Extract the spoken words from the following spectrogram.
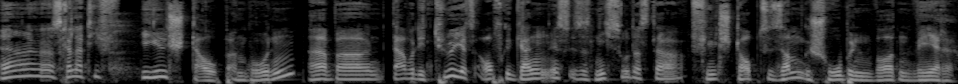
Ja, da ist relativ viel Staub am Boden, aber da, wo die Tür jetzt aufgegangen ist, ist es nicht so, dass da viel Staub zusammengeschoben worden wäre.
